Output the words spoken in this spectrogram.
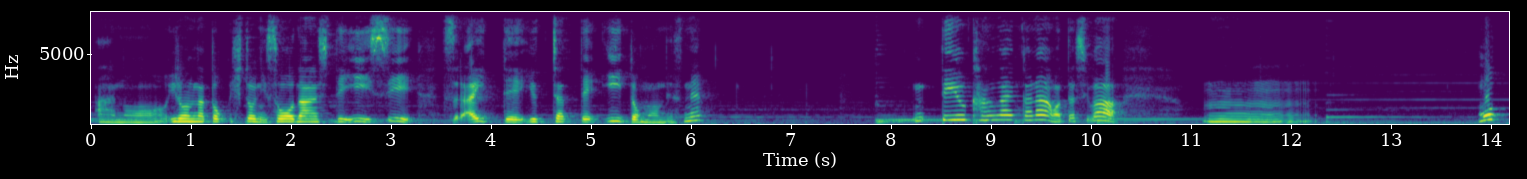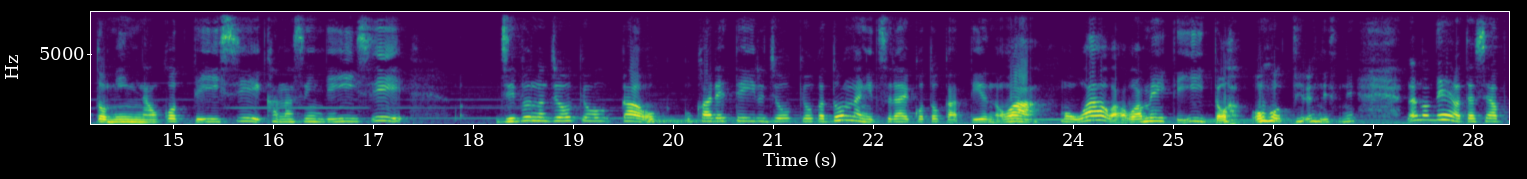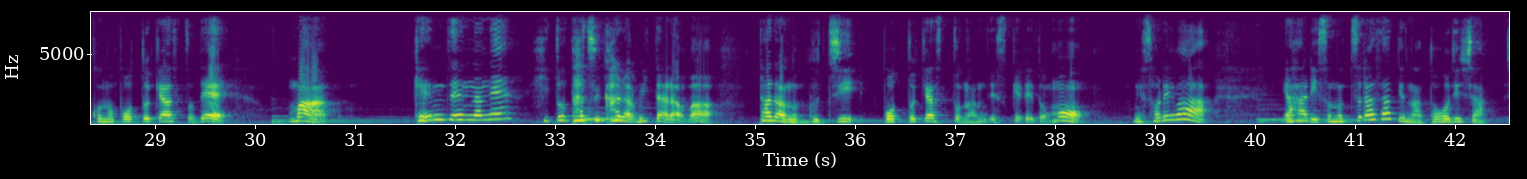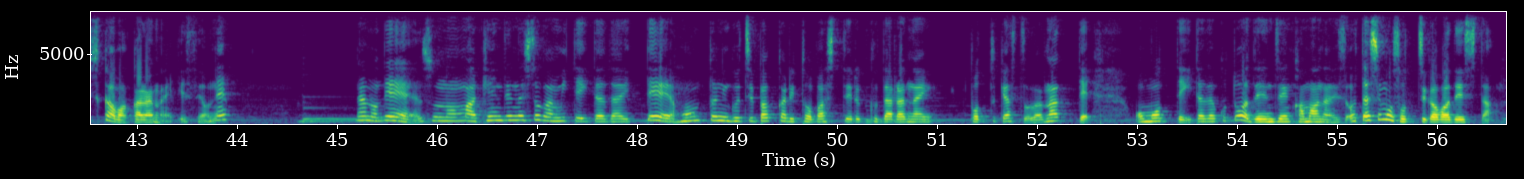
あのいろんなと人に相談していいし辛いって言っちゃっていいと思うんですね。っていう考えから私はうーんもっとみんな怒っていいし悲しんでいいし自分の状況が置かれている状況がどんなに辛いことかっていうのはもうわーわーわめいていいと思ってるんですね。なので私はこのポッドキャストでまあ健全なね人たちから見たらばただの愚痴ポッドキャストなんですけれども、ね、それはやはりその辛さっていうのは当事者しかわからないですよね。なのでそのまあ健全な人が見ていただいて本当に愚痴ばっかり飛ばしてるくだらないポッドキャストだなって思っていただくことは全然構わないです。私もそっち側でした。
